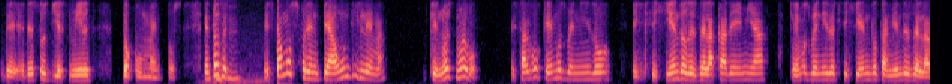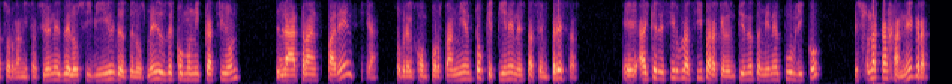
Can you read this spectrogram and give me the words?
de, de estos diez mil documentos. Entonces, estamos frente a un dilema que no es nuevo, es algo que hemos venido exigiendo desde la academia, que hemos venido exigiendo también desde las organizaciones de lo civil, desde los medios de comunicación, la transparencia sobre el comportamiento que tienen estas empresas. Eh, hay que decirlo así para que lo entienda también el público, es una caja negra.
